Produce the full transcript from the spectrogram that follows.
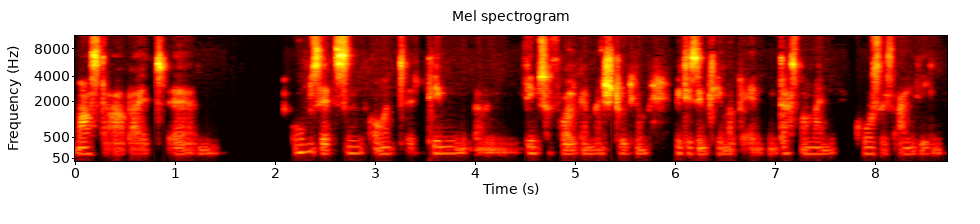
Masterarbeit ähm, umsetzen und dem, ähm, demzufolge mein Studium mit diesem Thema beenden. Das war mein großes Anliegen.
